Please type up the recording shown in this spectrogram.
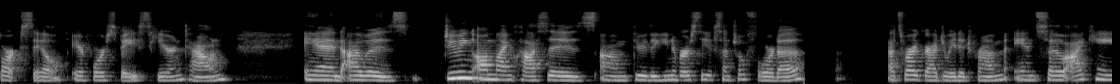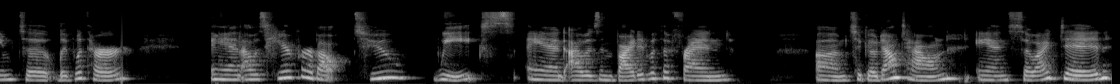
Barksdale Air Force Base here in town. And I was doing online classes um, through the University of Central Florida. That's where I graduated from. And so I came to live with her. And I was here for about two weeks. And I was invited with a friend um, to go downtown. And so I did.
